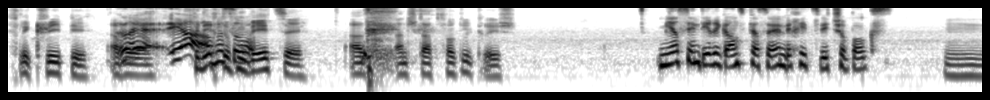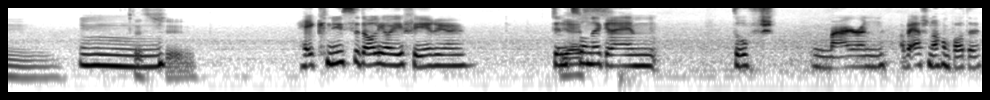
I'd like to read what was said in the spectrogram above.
bisschen creepy. Aber ja. Ja, Vielleicht aber auf so- dem WC als, anstatt Vogelgeräusch. Wir sind ihre ganz persönliche Zwitscherbox. Mm, Mm. das ist schön. Hey, geniessen alle eure Ferien. Tun Yes. Sonnencreme drauf schmieren, aber erst nach dem Baden.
